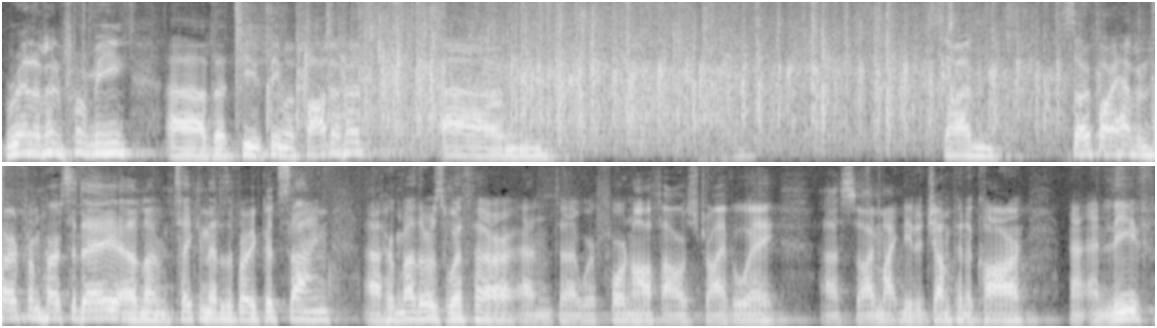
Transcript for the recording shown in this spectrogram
relevant for me, uh, the theme of fatherhood. Um, so I'm so far, I haven't heard from her today, and I'm taking that as a very good sign. Uh, her mother is with her, and uh, we're four and a half hours drive away. Uh, so I might need to jump in a car and leave.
